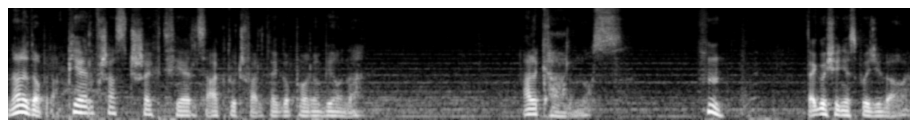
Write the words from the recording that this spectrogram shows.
No ale dobra, pierwsza z trzech twierdz aktu czwartego porobiona. Alkarnus. Hm, tego się nie spodziewałem.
